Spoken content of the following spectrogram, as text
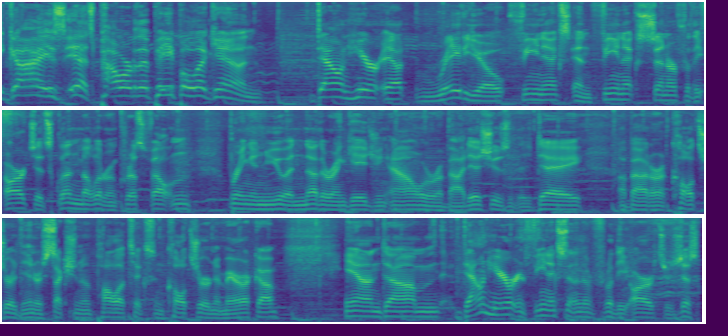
Hey guys, it's Power to the People again. Down here at Radio Phoenix and Phoenix Center for the Arts, it's Glenn Miller and Chris Felton bringing you another engaging hour about issues of the day, about our culture, the intersection of politics and culture in America. And um, down here in Phoenix Center for the Arts, there's just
